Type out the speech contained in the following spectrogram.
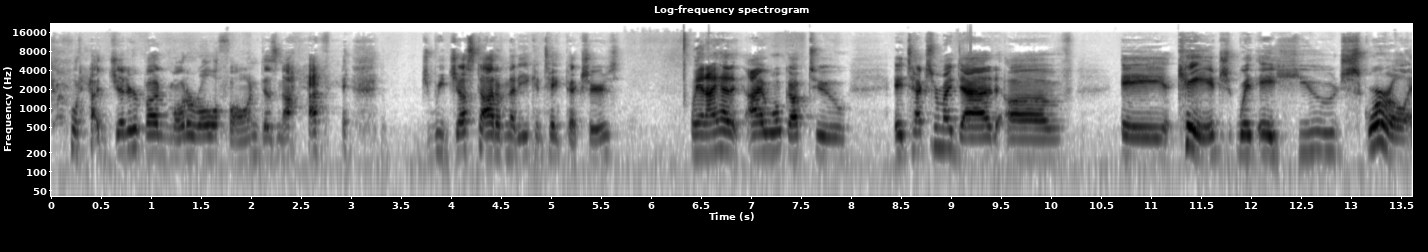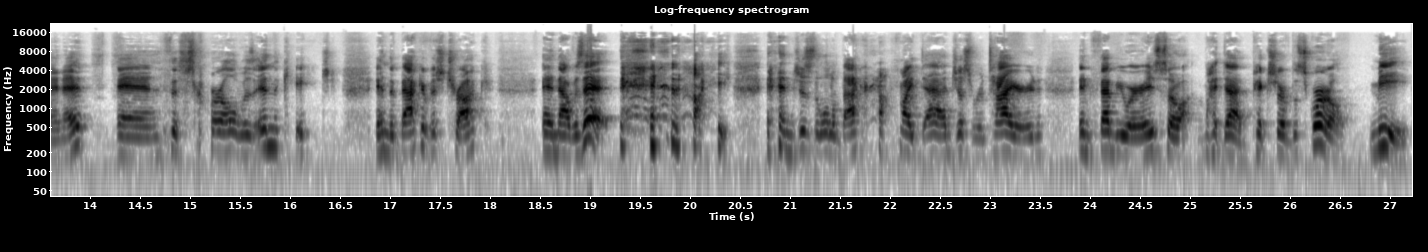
what a jitterbug motorola phone does not have we just taught him that he can take pictures and i had i woke up to a text from my dad of a cage with a huge squirrel in it and the squirrel was in the cage in the back of his truck and that was it. And i and just a little background my dad just retired in february so my dad picture of the squirrel. Me.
